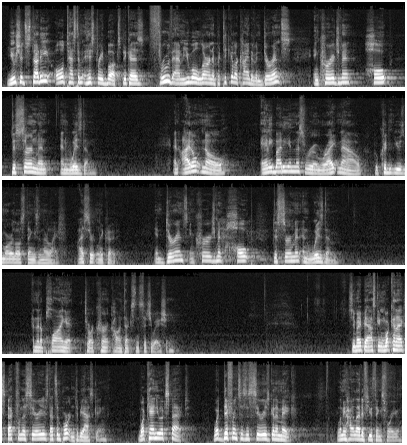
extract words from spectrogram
you should study Old Testament history books because through them you will learn a particular kind of endurance, encouragement, hope, discernment, and wisdom. And I don't know anybody in this room right now who couldn't use more of those things in their life. I certainly could. Endurance, encouragement, hope, discernment, and wisdom. And then applying it to our current context and situation. So you might be asking, what can I expect from this series? That's important to be asking. What can you expect? What difference is this series going to make? Let me highlight a few things for you.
